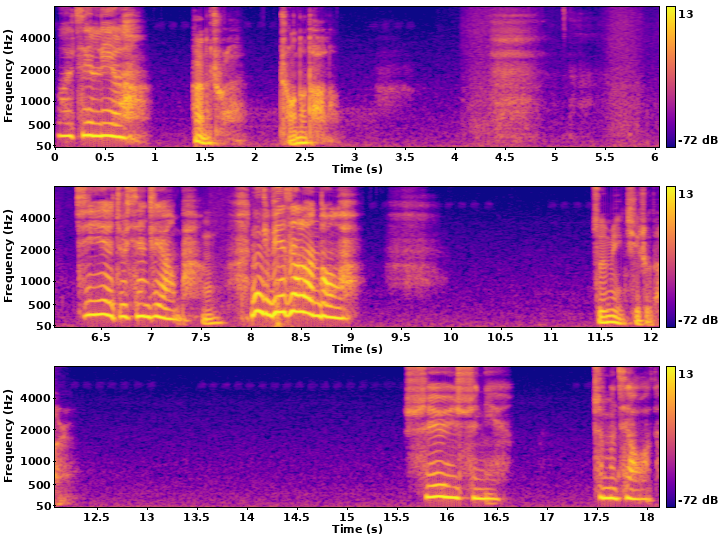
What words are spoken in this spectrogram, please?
我尽力了。看得出来，床都塌了。今夜就先这样吧。嗯，你别再乱动了。遵命，骑主大人。谁允许你这么叫我的？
